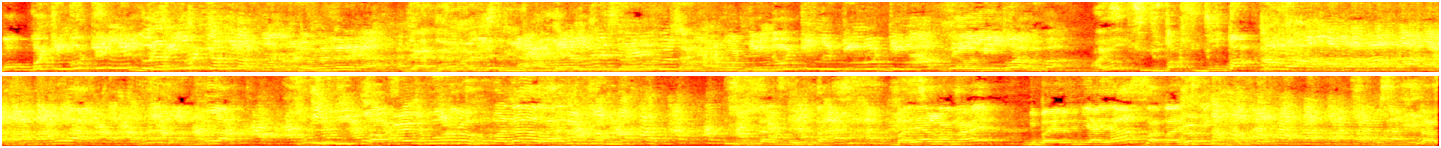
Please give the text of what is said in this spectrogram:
kucing-kucing nih, kucing-kucing. Ya bener ya? Jajan aja seribu. Jajan aja seribu. Kucing-kucing, kucing-kucing api. Yang Lebih tua apa? Ayo sejuta, sejuta. Bayaran aja dibayarin yayasan aja. Sekitar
